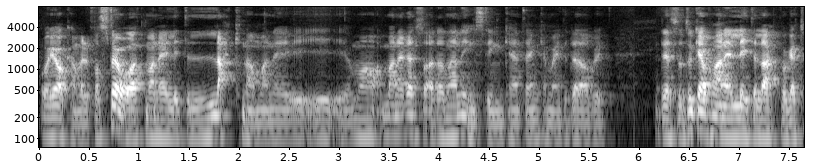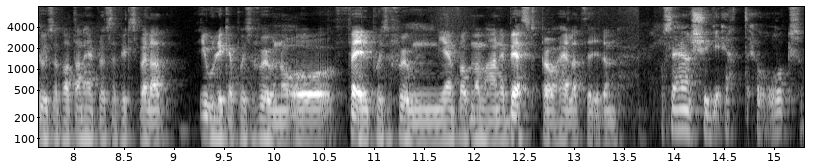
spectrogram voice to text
Och jag kan väl förstå att man är lite lack när man är i... Man är rätt så adrenalinsting kan jag tänka mig till derby. Dessutom kanske han är lite lack på Gattuso för att han helt plötsligt fick spela olika positioner och fel position jämfört med vad han är bäst på hela tiden. Och sen är han 21 år också.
